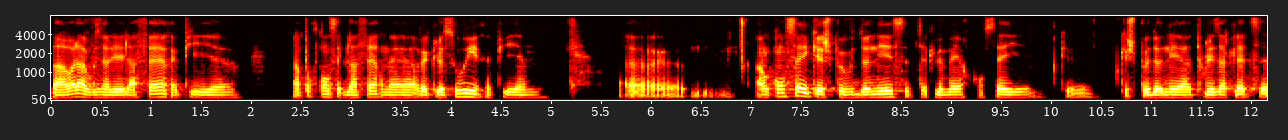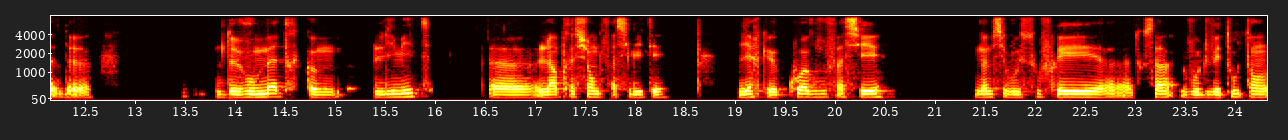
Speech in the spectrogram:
Bah voilà, vous allez la faire. Et puis, euh, l'important, c'est de la faire, mais avec le sourire. Et puis, euh, euh un conseil que je peux vous donner, c'est peut-être le meilleur conseil que, que je peux donner à tous les athlètes, c'est de, de vous mettre comme limite l'impression de facilité. Dire que quoi que vous fassiez, même si vous souffrez, euh, tout ça, vous devez tout le temps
